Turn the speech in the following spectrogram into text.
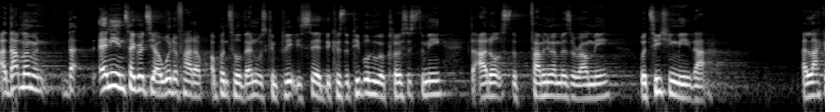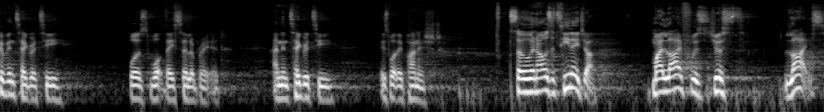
At that moment, that, any integrity I would have had up, up until then was completely seared because the people who were closest to me, the adults, the family members around me, were teaching me that a lack of integrity was what they celebrated, and integrity is what they punished. So when I was a teenager, my life was just lies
